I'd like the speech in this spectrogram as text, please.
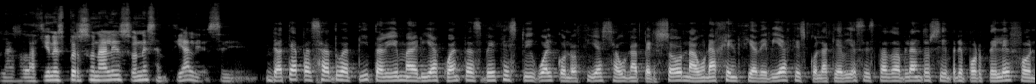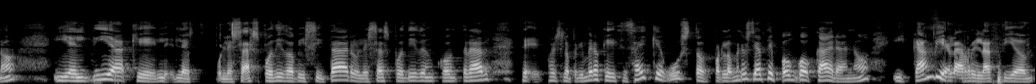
las relaciones personales son esenciales. ¿Ya te ha pasado a ti también, María? ¿Cuántas veces tú igual conocías a una persona, a una agencia de viajes con la que habías estado hablando siempre por teléfono y el día que les has podido visitar o les has podido encontrar, pues lo primero que dices, ay, qué gusto, por lo menos ya te pongo cara, ¿no? Y cambia la relación,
